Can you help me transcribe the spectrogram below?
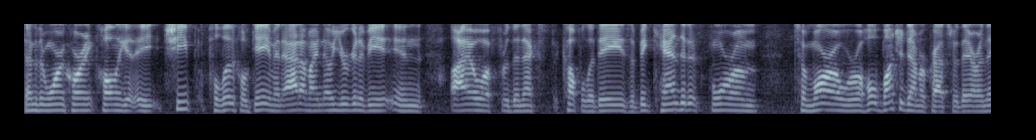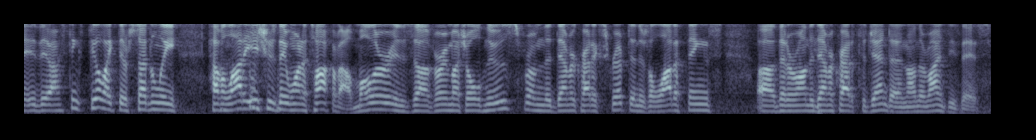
Senator Warren calling it a cheap political game. And Adam, I know you're going to be in Iowa for the next couple of days, a big candidate forum tomorrow where a whole bunch of Democrats are there. And they, they I think, feel like they're suddenly have a lot of issues they want to talk about. Mueller is uh, very much old news from the Democratic script, and there's a lot of things uh, that are on the Democrats' agenda and on their minds these days.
